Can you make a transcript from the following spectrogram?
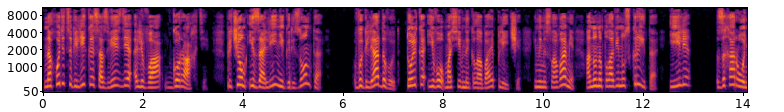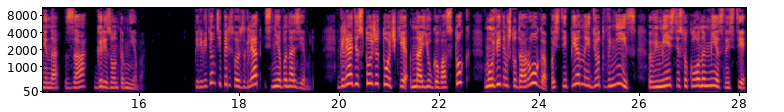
находится великое созвездие Льва Горахти, причем из-за линии горизонта выглядывают только его массивная голова и плечи. Иными словами, оно наполовину скрыто или захоронено за горизонтом неба. Переведем теперь свой взгляд с неба на землю. Глядя с той же точки на юго-восток, мы увидим, что дорога постепенно идет вниз вместе с уклоном местности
